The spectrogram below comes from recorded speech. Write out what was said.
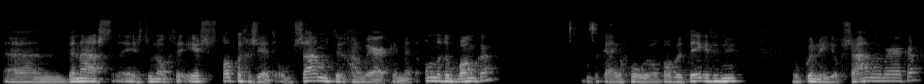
Ehm, daarnaast is toen ook de eerste stappen gezet om samen te gaan werken met andere banken. Om te kijken, goh, wat betekent het nu? Hoe kunnen we hierop samenwerken?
